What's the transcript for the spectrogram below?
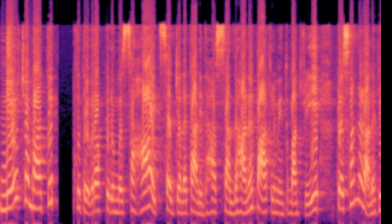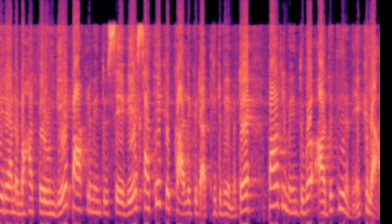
නියෝජ්‍ය අමාත්‍ය තෙවරක් පිරුම සහ එක්සත් ජනතා නිදහස් සන්ධාන පාර්ලිමේන්තු මන්ත්‍රී ප්‍රසන්න රණවීර යන මහත්වරුන්ගේ පාර්ලිමේන්තු සේවය සතියක කාලයකට අත්හිටුවීමට පාර්ලිමේන්තුව අද තීරණය කළා.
